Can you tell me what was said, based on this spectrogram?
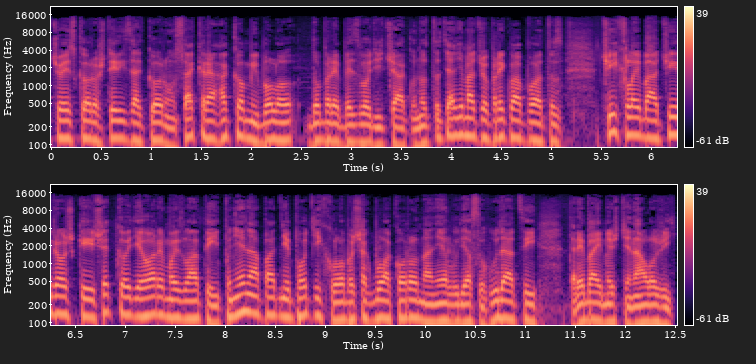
čo je skoro 40 korún. Sakra, ako mi bolo dobre bez vodičáku. No to ťa nemá čo prekvapovať. To, či chleba, či rožky, všetko ide hore, môj zlatý. Nenápadne potichu, lebo však bola korona, nie? Ľudia sú chudáci, treba im ešte naložiť.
